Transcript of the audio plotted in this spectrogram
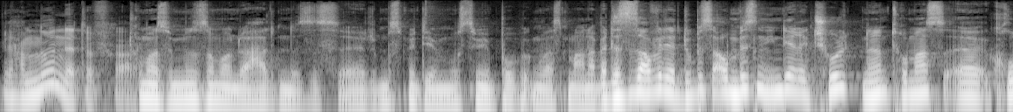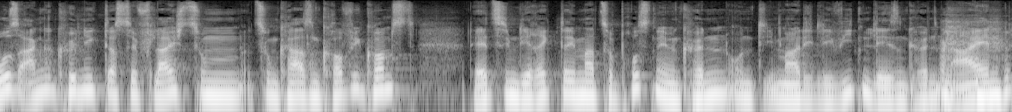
Wir haben nur nette Fragen. Thomas, wir müssen uns nochmal unterhalten. Das ist, äh, du musst mit dem, musst mit Bub irgendwas machen. Aber das ist auch wieder, du bist auch ein bisschen indirekt schuld, ne? Thomas, äh, groß angekündigt, dass du vielleicht zum, zum Carson Coffee kommst. Der hättest du ihm direkt mal zur Brust nehmen können und ihm mal die Leviten lesen können. Nein,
